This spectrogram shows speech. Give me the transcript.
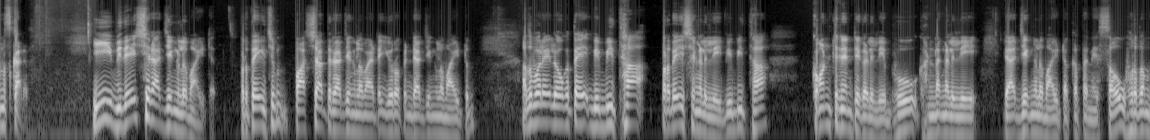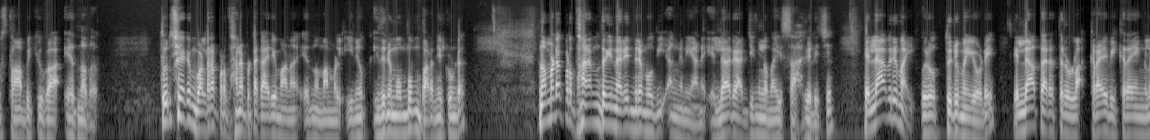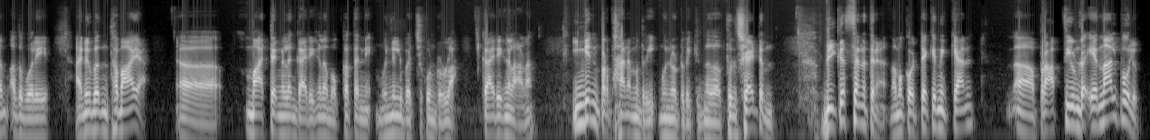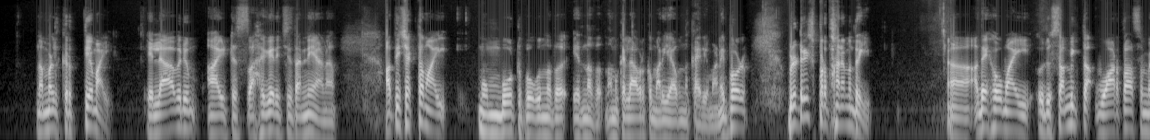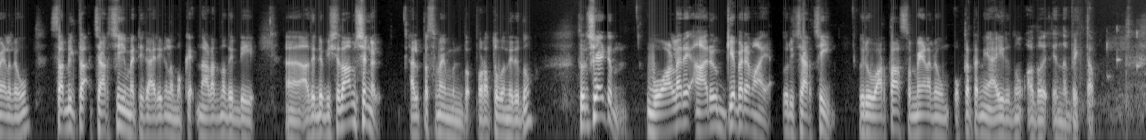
നമസ്കാരം. ഈ വിദേശ രാജ്യങ്ങളുമായിട്ട് പ്രത്യേകിച്ചും പാശ്ചാത്യ രാജ്യങ്ങളുമായിട്ട് യൂറോപ്യൻ രാജ്യങ്ങളുമായിട്ടും അതുപോലെ ലോകത്തെ വിവിധ പ്രദേശങ്ങളിലെ വിവിധ കോണ്ടിനെന്റുകളിലെ ഭൂഖണ്ഡങ്ങളിലെ രാജ്യങ്ങളുമായിട്ടൊക്കെ തന്നെ സൗഹൃദം സ്ഥാപിക്കുക എന്നത് തീർച്ചയായിട്ടും വളരെ പ്രധാനപ്പെട്ട കാര്യമാണ് എന്ന് നമ്മൾ ഇനു ഇതിനു മുമ്പും പറഞ്ഞിട്ടുണ്ട്. നമ്മുടെ പ്രധാനമന്ത്രി നരേന്ദ്രമോദി അങ്ങനെയാണ്. എല്ലാ രാജ്യങ്ങളുമായി സഹകരിച്ച് എല്ലാവരുമായി ഒരു ഒത്തൊരുമയോടെ എല്ലാ തരത്തിലുള്ള ക്രയവിക്രയങ്ങളും അതുപോലെ അനുബന്ധമായ മാറ്റങ്ങളും കാര്യങ്ങളും ഒക്കെ തന്നെ മുന്നിൽ വെച്ചുകൊണ്ടുള്ള കാര്യങ്ങളാണ് ഇന്ത്യൻ പ്രധാനമന്ത്രി മുന്നോട്ട് വയ്ക്കുന്നത് തീർച്ചയായിട്ടും വികസനത്തിന് നമുക്ക് ഒറ്റയ്ക്ക് നിൽക്കാൻ പ്രാപ്തിയുണ്ട്. എന്നാൽ പോലും നമ്മൾ കൃത്യമായി എല്ലാവരും ആയിട്ട് സഹകരിച്ച് തന്നെയാണ് അതിശക്തമായി മുമ്പോട്ട് പോകുന്നത് എന്നത് നമുക്കെല്ലാവർക്കും അറിയാവുന്ന കാര്യമാണ്. ഇപ്പോൾ ബ്രിട്ടീഷ് പ്രധാനമന്ത്രി അദ്ദേഹവുമായി ഒരു സംയുക്ത വാർത്താ സമ്മേളനവും സംയുക്ത ചർച്ചയും മറ്റു കാര്യങ്ങളുമൊക്കെ നടന്നതിന്റെ അതിന്റെ വിശദാംശങ്ങൾ അല്പസമയം മുൻപ് പുറത്തു വന്നിരുന്നു. തീർച്ചയായിട്ടും വളരെ ആരോഗ്യപരമായ ഒരു ചർച്ചയും ഒരു വാർത്താ സമ്മേളനവും ഒക്കെ തന്നെയായിരുന്നു അത് എന്ന് വ്യക്തം.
